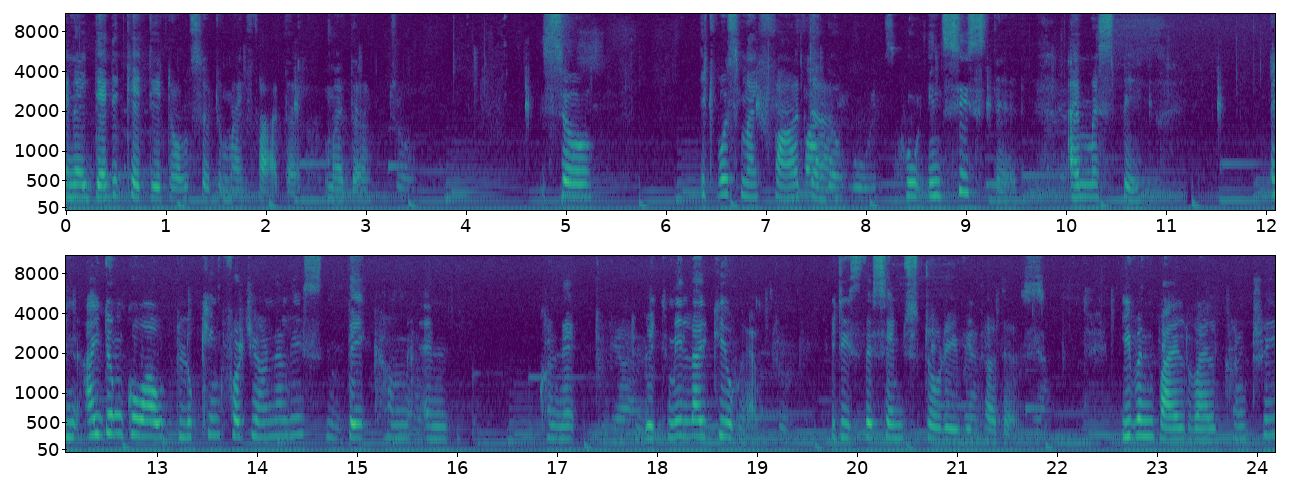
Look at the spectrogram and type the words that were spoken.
And I dedicate it also to my father, mother. True. So it was my father, Father who who insisted I must speak. And I don't go out looking for journalists, hmm. they come and connect Yeah. with me like you have. True. It is the same story with Yeah. others. Even Wild Wild Country,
